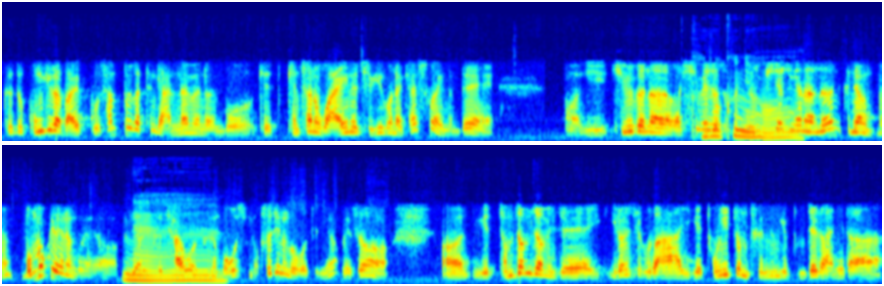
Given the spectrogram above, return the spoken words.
그래도 공기가 맑고 산불 같은 게 안 나면은 뭐, 이렇게 괜찮은 와인을 즐기거나 이렇게 할 수가 있는데, 어, 이 기후변화가 심해져서 피해 중에 하나는 그냥 못 먹게 되는 거예요. 그냥 그 네. 그 자원, 그냥 먹을 수 없어지는 거거든요. 그래서, 어, 이게 점점점 이제 이런 식으로 아 이게 돈이 좀 드는 게 문제가 아니라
